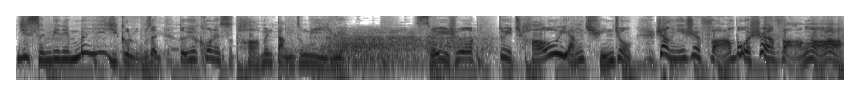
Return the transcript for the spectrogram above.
你身边的每一个路人都有可能是他们当中的一员，所以说，对朝阳群众，让您是防不胜防啊！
